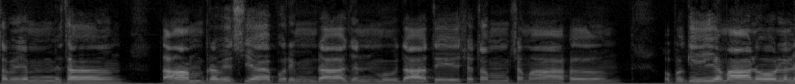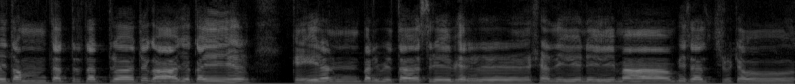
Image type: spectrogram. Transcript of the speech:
समयमिथ तां प्रविश्य पुरीं राजन्मुदाते शतं समाह। उपगीयमानो ललितं तत्र तत्र च गायकैः कैरन् परिवृतश्रीभिर्षदीनीमा विसश्रुचौ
